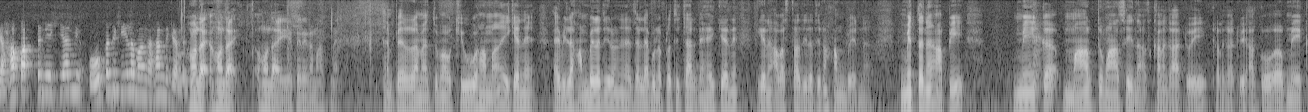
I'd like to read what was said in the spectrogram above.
යහපත්නේ කියන්නේ ඕකද කියලා මම අහන්න කැමතියි. හොඳයි හොඳයි. හොඳයි පෙරේර මහත්මය. තැන් පෙරර මැත්තුම කිව්හම එකන ඇවිල හම්බෙල තිරන නැත ලැබුණ ප්‍රතිචාර නැහැ කියන ගෙන අවස්ථා දිල තින හම්බෙන්න. මෙතන අපි මේක මාර්තු මාසේ කනගාටුයි කනගාටුයි අකෝ මේක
